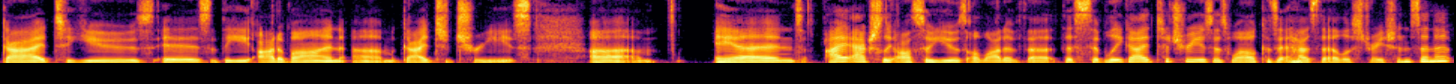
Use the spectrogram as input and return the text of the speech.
guide to use is the Audubon um, Guide to Trees. Um, and I actually also use a lot of the the Sibley Guide to Trees as well because it mm. has the illustrations in it.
